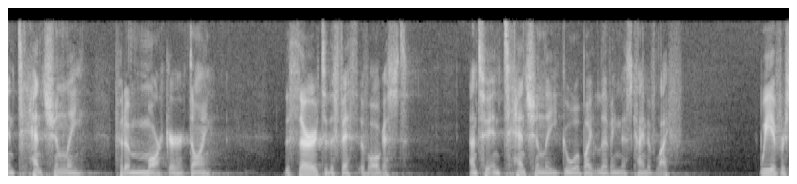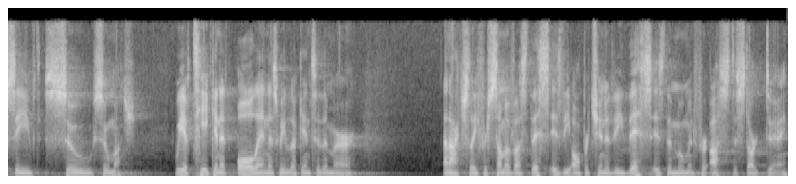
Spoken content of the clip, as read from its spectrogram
intentionally put a marker down the 3rd to the 5th of August and to intentionally go about living this kind of life. We have received so, so much. We have taken it all in as we look into the mirror. And actually, for some of us, this is the opportunity, this is the moment for us to start doing.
